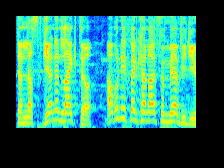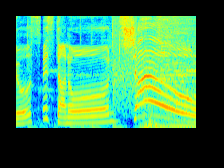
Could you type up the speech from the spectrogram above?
dann lasst gerne ein Like da. Abonniert meinen Kanal für mehr Videos. Bis dann und ciao!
